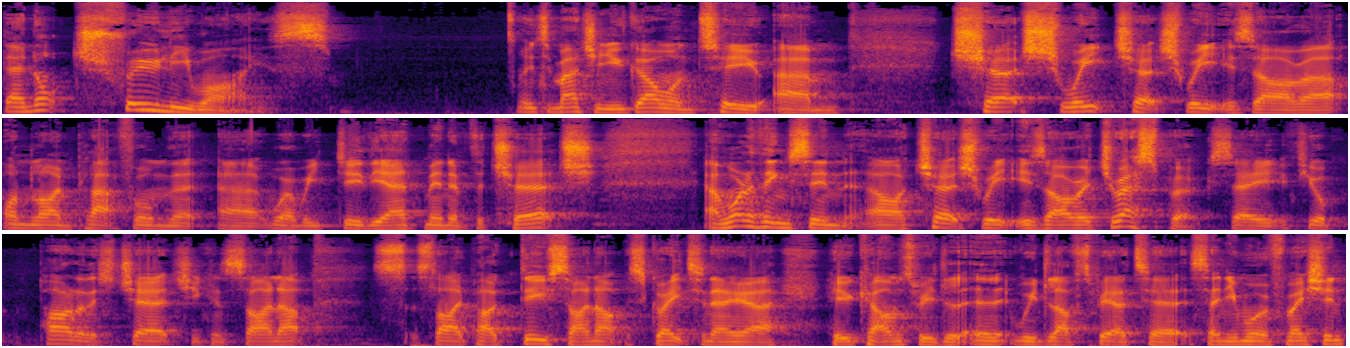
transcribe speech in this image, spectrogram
they're not truly wise. Let's imagine you go on to um, Church Suite. Church Suite is our uh, online platform that uh, where we do the admin of the church. And one of the things in our Church Suite is our address book. So if you're part of this church, you can sign up. Slide Park, do sign up. It's great to know uh, who comes. We'd, we'd love to be able to send you more information.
